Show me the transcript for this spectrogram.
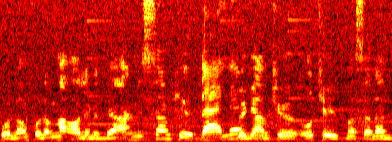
فلان فلان. من عالم ده نیستم که بله. بگم که okay مثلا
